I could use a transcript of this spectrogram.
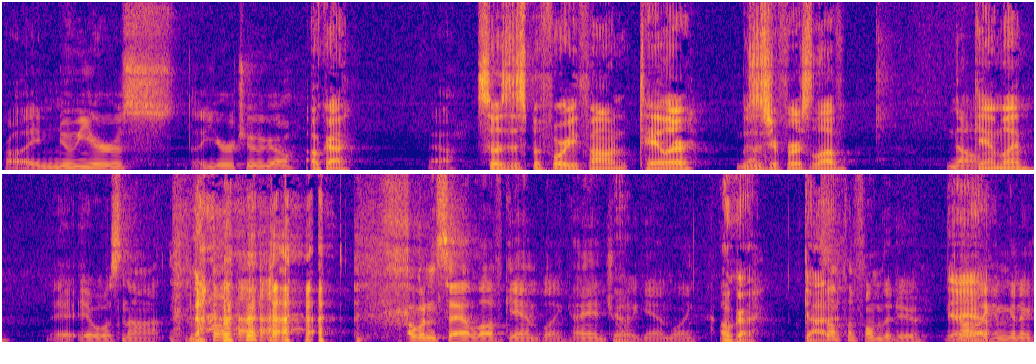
probably New Year's a year or two ago. Okay. Yeah, So is this before you found Taylor? Was No. this your first love? No, Gambling? It, it was not. I wouldn't say I love gambling. I enjoy gambling. Okay. Got it. Something fun to do. Yeah, not yeah. like I'm gonna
